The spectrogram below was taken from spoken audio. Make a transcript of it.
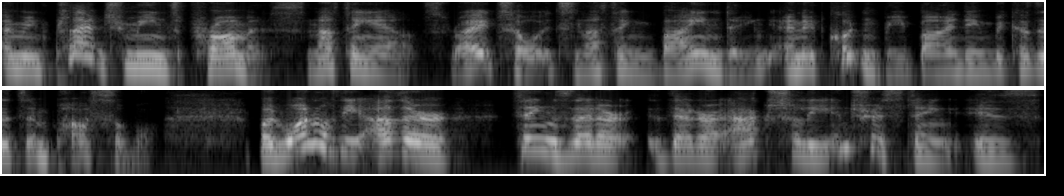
I mean, pledge means promise, nothing else, right? So it's nothing binding, and it couldn't be binding because it's impossible. But one of the other things that are that are actually interesting is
